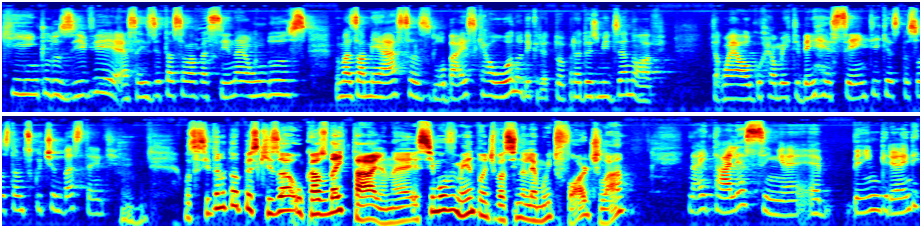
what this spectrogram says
que inclusive essa hesitação à vacina é um dos umas ameaças globais que a ONU decretou para 2019. Então é algo realmente bem recente que as pessoas estão discutindo bastante. Uhum. Você cita na sua pesquisa o caso da Itália, né? Esse movimento anti-vacina é muito forte lá? Na Itália, sim, é, é, bem grande.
